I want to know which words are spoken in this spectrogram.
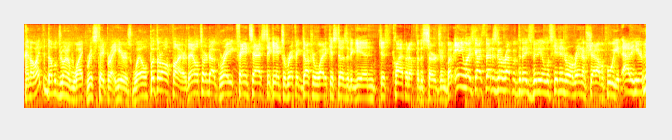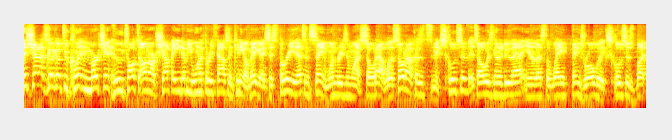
and I like the double jointed white wrist tape right here as well, but they're all fire. They all turned out great, fantastic, and terrific. Dr. Whitekiss does it again. Just clap it up for the surgeon. But anyways, guys, that is going to wrap up today's video. Let's get into our random shout out before we get out of here. And this shout out is going to go to Clinton Merchant, who talked on our Shop AEW 1 of 3000 Kenny Omega. It says three. That's insane. One reason why it's sold out. Well, it's sold out because it's an exclusive. It's always going to do that. You know, that's the way things roll with exclusives. But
